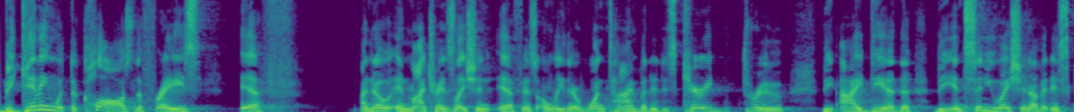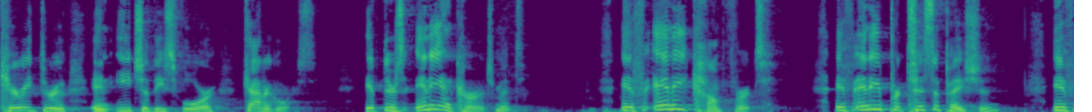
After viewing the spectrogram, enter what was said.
beginning with the clause, the phrase, if, I know in my translation, if is only there one time, but it is carried through. The idea, the, the insinuation of it is carried through in each of these four categories. If there's any encouragement, if any comfort, if any participation, if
